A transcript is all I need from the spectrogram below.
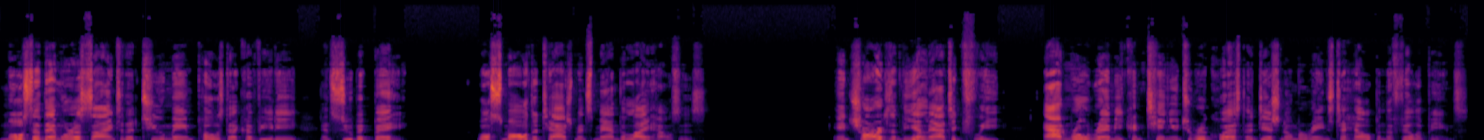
Most of them were assigned to the two main posts at Cavite and Subic Bay, while small detachments manned the lighthouses. In charge of the Atlantic Fleet, Admiral Remey continued to request additional Marines to help in the Philippines.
